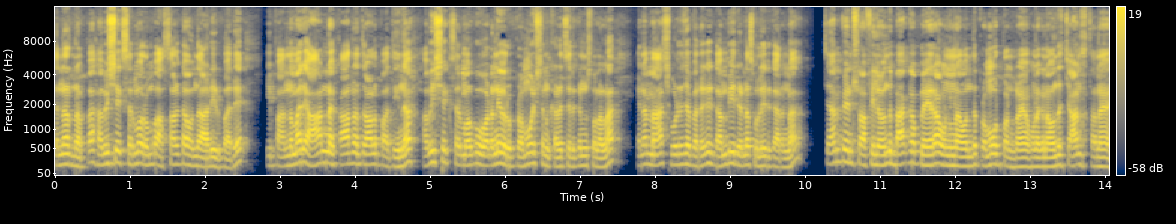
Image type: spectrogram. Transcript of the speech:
திணறினப்ப அபிஷேக் சர்மா ரொம்ப அசால்ட்டாக வந்து ஆடிருப்பார் இப்போ அந்த மாதிரி ஆடின காரணத்தினால பார்த்தீங்கன்னா அபிஷேக் சர்மாவுக்கு உடனே ஒரு ப்ரமோஷன் கிடச்சிருக்குன்னு சொல்லலாம். ஏன்னா மேட்ச் முடிஞ்ச பிறகு கம்பீர் என்ன சொல்லியிருக்காருன்னா சாம்பியன் ட்ராஃபியில் வந்து பேக்கப் பிளேயராக உன்னை நான் வந்து ப்ரமோட் பண்ணுறேன் உனக்கு நான் வந்து சான்ஸ் தரேன்.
